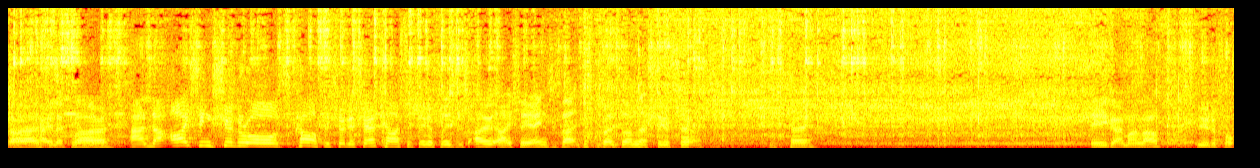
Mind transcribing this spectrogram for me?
Uh, okay, let's flour. And uh, icing sugar or caster sugar, chef? Caster sugar, please. It's out actually. Ains, is that just about done? That sugar syrup. Okay. There you go, my love. Beautiful.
